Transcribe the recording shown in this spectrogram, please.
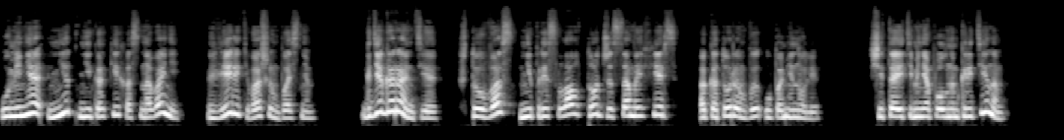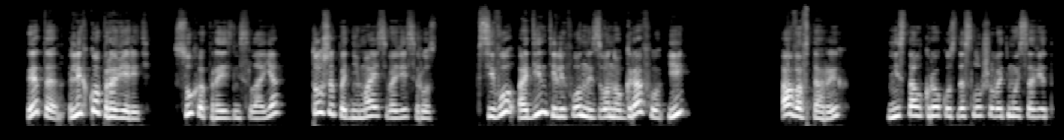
у меня нет никаких оснований верить вашим басням. Где гарантия, что вас не прислал тот же самый ферзь, о котором вы упомянули? Считаете меня полным кретином? Это легко проверить, сухо произнесла я, тоже поднимаясь во весь рост. Всего один телефонный звонок графу и... А во-вторых, не стал Крокус дослушивать мой совет,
